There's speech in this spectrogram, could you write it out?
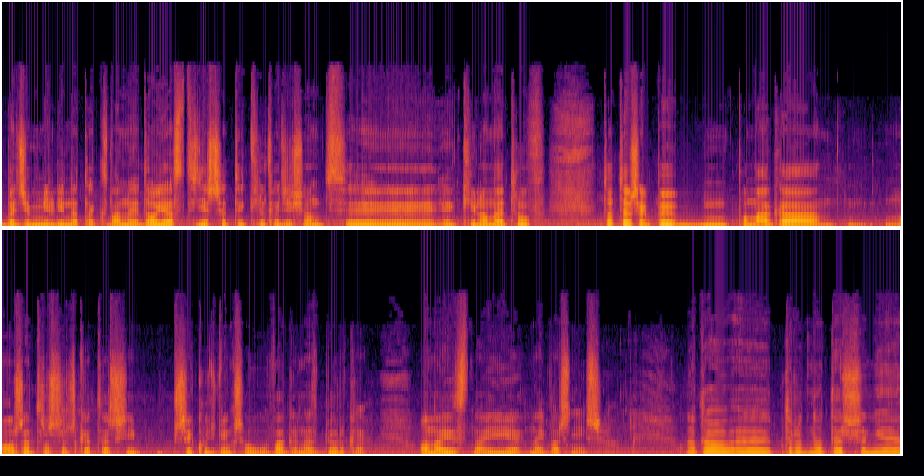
będziemy mieli na tak zwany dojazd jeszcze tych kilkadziesiąt e, kilometrów. To też jakby mm, pomaga, może troszeczkę też i przykuć większą uwagę na zbiórkę. Ona jest naj, najważniejsza. No to y, trudno też nie,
